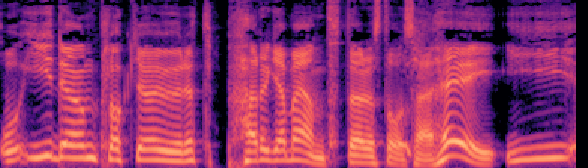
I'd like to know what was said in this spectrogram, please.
Och i den plockar jag ur ett pergament där det står så här. Hej! I,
